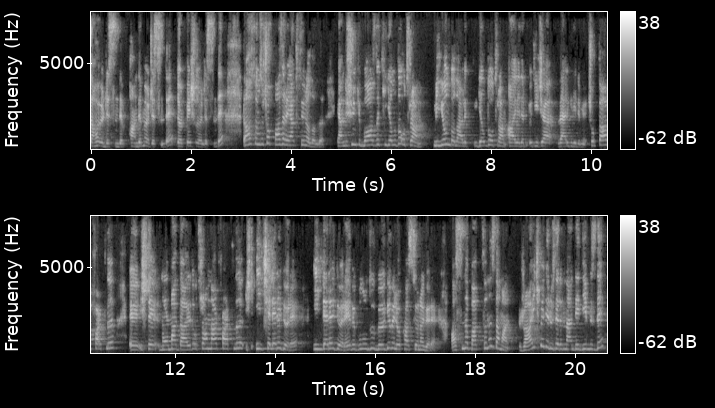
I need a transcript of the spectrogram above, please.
Daha öncesinde, pandemi öncesinde, 4-5 yıl öncesinde. Daha sonrasında çok fazla reaksiyon alındı. Yani düşün ki Boğaz'daki yalıda oturan, milyon dolarlık yalıda oturan ailelerin ödeyeceği vergi dilimi çok daha farklı. Ee, işte normal dairede oturanlar farklı. İşte ilçelere göre illere göre ve bulunduğu bölge ve lokasyona göre. Aslında baktığınız zaman raiç bedel üzerinden dediğimizde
